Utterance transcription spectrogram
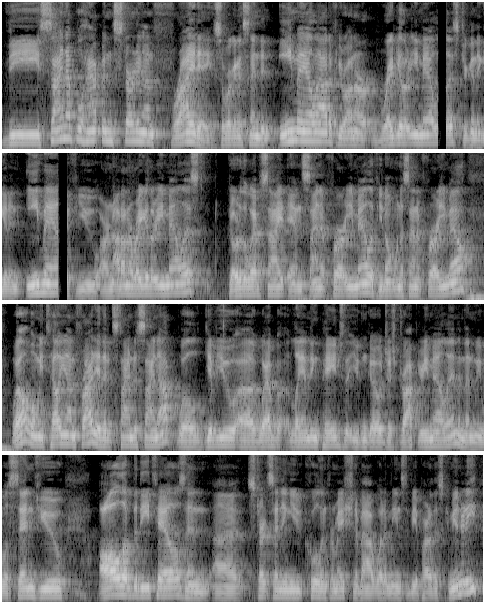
The sign up will happen starting on Friday. So we're going to send an email out. If you're on our regular email list, you're going to get an email. If you are not on a regular email list, go to the website and sign up for our email. If you don't want to sign up for our email, well, when we tell you on Friday that it's time to sign up, we'll give you a web landing page that you can go just drop your email in, and then we will send you all of the details and uh, start sending you cool information about what it means to be a part of this community.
